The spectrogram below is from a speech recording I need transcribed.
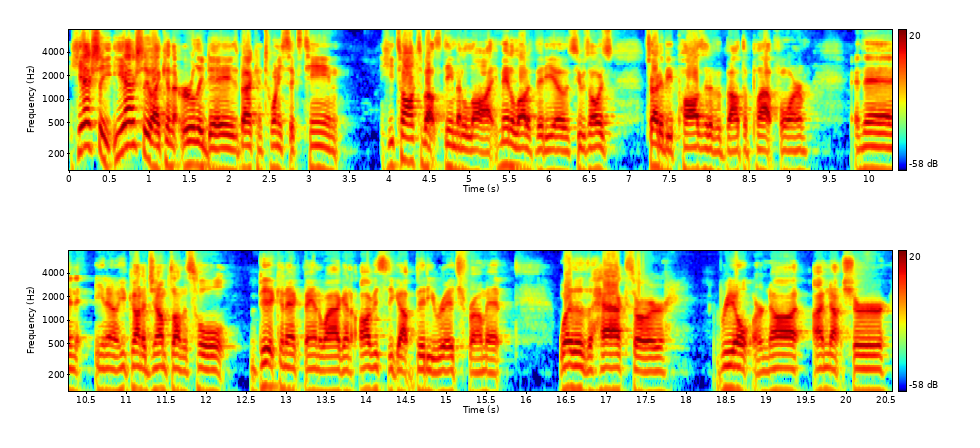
He actually, he actually, like in the early days, back in 2016, he talked about Steemit a lot. He made a lot of videos. He was always trying to be positive about the platform. And then, you know, he kind of jumped on this whole BitConnect bandwagon. Obviously, got bitty rich from it. Whether the hacks are real or not, I'm not sure.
